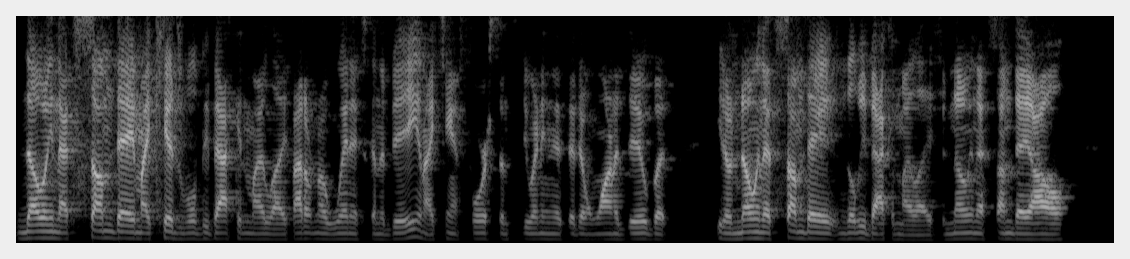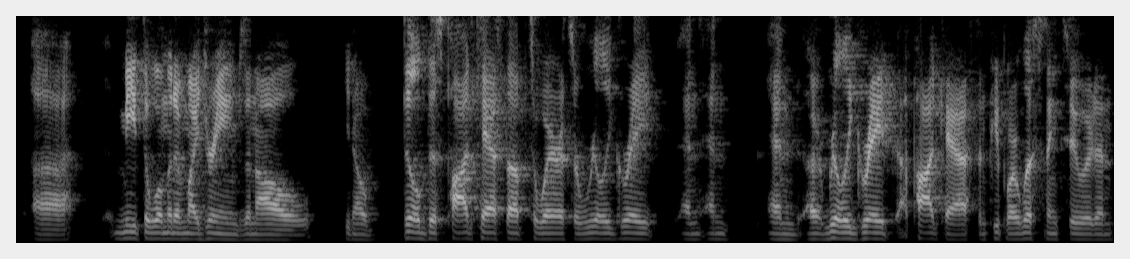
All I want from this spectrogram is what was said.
knowing that someday my kids will be back in my life. I don't know when it's going to be, and I can't force them to do anything that they don't want to do. But you know, knowing that someday they'll be back in my life, and knowing that someday I'll uh, meet the woman of my dreams, and I'll you know build this podcast up to where it's a really great and and and a really great uh, podcast, and people are listening to it, and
